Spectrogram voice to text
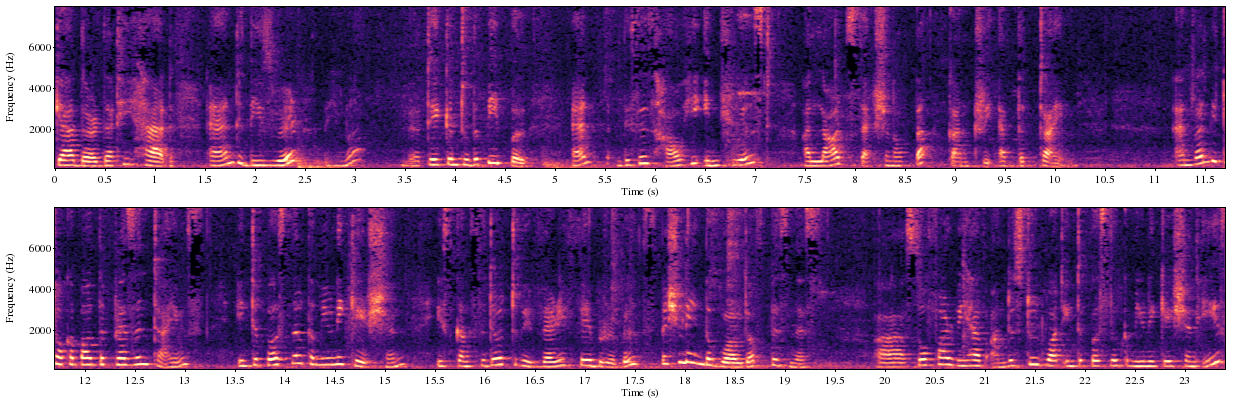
gathered that he had. And these were you know taken to the people. And this is how he influenced a large section of the country at that time. And when we talk about the present times interpersonal communication is considered to be very favorable especially in the world of business. Uh, so far we have understood what interpersonal communication is.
